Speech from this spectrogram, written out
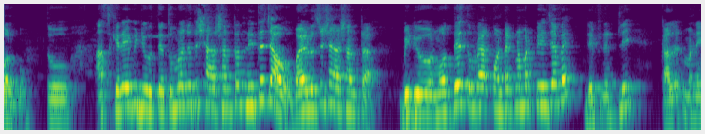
বলব? তো আজকের এই ভিডিওতে তোমরা যদি সাজেশনটা নিতে চাও বায়োলজি সাজেশনটা ভিডিওর মধ্যে তোমরা কন্ট্যাক্ট নাম্বার পেয়ে যাবে ডেফিনেটলি কালে মানে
